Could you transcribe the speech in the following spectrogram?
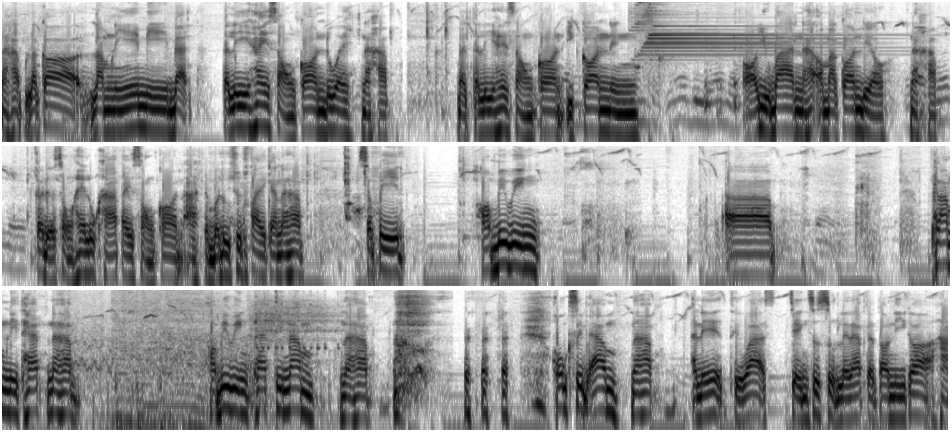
นะครับ แล้วก็ลำนี้มีแบตเตอรี่ให้ 2 ก้อนด้วยนะครับ แบตเตอรี่ให้ 2 ก้อนอีกก้อนหนึ่งอ๋ออยู่บ้านนะฮะเอามาก้อนเดียวนะครับ ก็เดี๋ยวส่งให้ลูกค้าไป 2 ก้อนอะเดี๋ยวมาดูชุดไฟกันนะครับ Speed Hobby Wing อ่าพลัมนีแทสนะครับ Hobby Wing Platinum นะครับ 60 แอมป์นะครับ อันนี้ถือว่าเจ๋งสุดๆเลยนะครับ แต่ตอนนี้ก็หา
